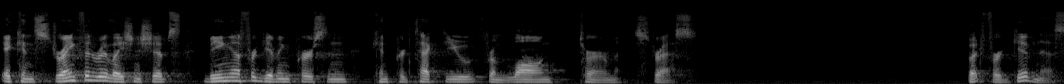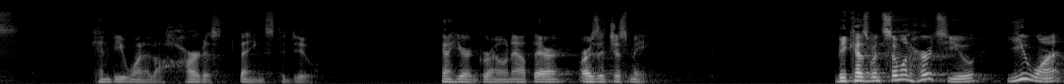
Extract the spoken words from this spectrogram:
It can strengthen relationships. Being a forgiving person can protect you from long term stress. But forgiveness can be one of the hardest things to do. Can I hear a groan out there? Or is it just me? Because when someone hurts you, you want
